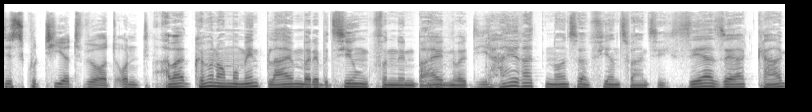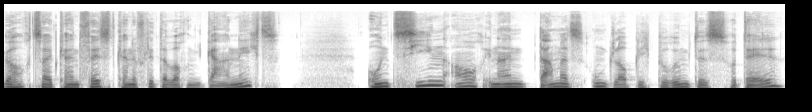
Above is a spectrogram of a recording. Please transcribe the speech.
diskutiert wird. Und Aber können wir noch einen Moment bleiben bei der Beziehung von den beiden, weil die heiraten 1924, sehr, sehr karge Hochzeit, kein Fest, keine Flitterwochen, gar nichts und ziehen auch in ein damals unglaublich berühmtes Hotel.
